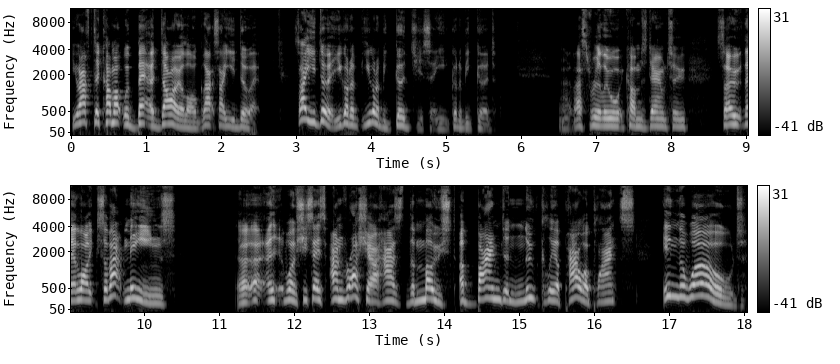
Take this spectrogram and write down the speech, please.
You have to come up with better dialogue. That's how you do it. That's how you do it. You gotta you gotta be good. You see, you gotta be good. Uh, that's really all it comes down to. So they're like, so that means, uh, uh, uh, well, she says, and Russia has the most abandoned nuclear power plants in the world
